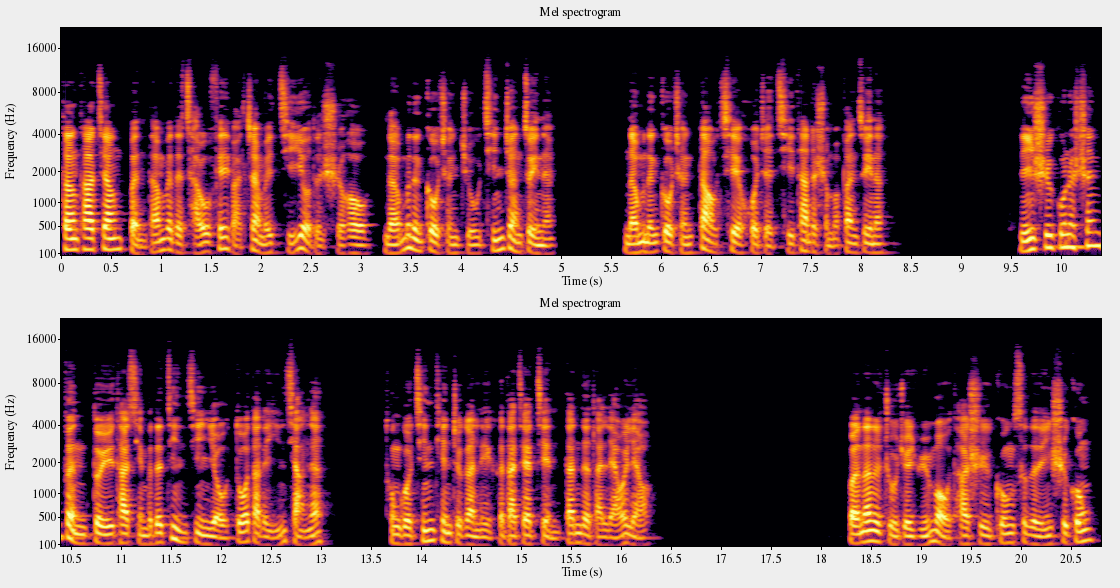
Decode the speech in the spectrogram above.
当他将本单位的财物非法占为己有的时候，能不能构成职务侵占罪呢？能不能构成盗窃或者其他的什么犯罪呢？临时工的身份对于他行为的定性有多大的影响呢？通过今天这个案例和大家简单的来聊一聊。本案的主角于某，他是公司的临时工。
